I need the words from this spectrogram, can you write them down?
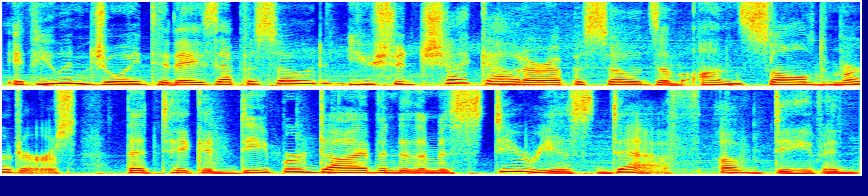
If you enjoyed today's episode, you should check out our episodes of Unsolved Murders that take a deeper dive into the mysterious death of David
